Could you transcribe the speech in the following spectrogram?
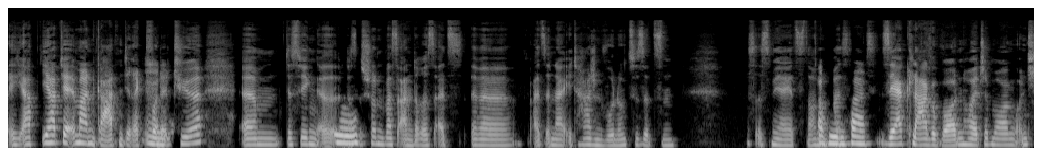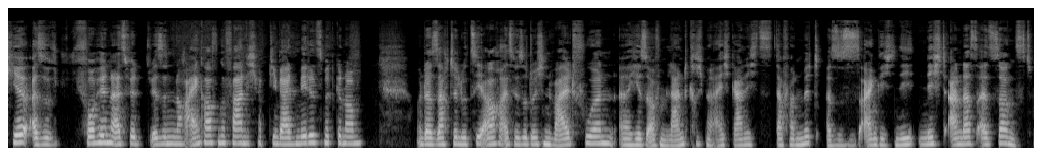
Ihr habt, ihr habt ja immer einen Garten direkt mhm. vor der Tür. Ähm, deswegen, äh, mhm. das ist schon was anderes, als, äh, als in einer Etagenwohnung zu sitzen. Das ist mir jetzt noch, noch mal sehr klar geworden heute Morgen. Und hier, also vorhin, als wir, wir sind noch einkaufen gefahren, ich habe die beiden Mädels mitgenommen. Und da sagte Luzi auch, als wir so durch den Wald fuhren, äh, hier so auf dem Land kriegt man eigentlich gar nichts davon mit. Also es ist eigentlich nie, nicht anders als sonst.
